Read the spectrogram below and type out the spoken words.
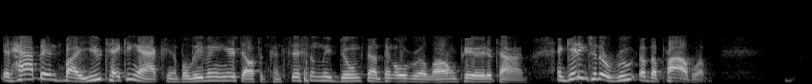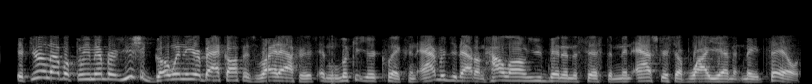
It happens by you taking action, believing in yourself, and consistently doing something over a long period of time and getting to the root of the problem if you're a level three member, you should go into your back office right after this and look at your clicks and average it out on how long you've been in the system and ask yourself why you haven't made sales.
